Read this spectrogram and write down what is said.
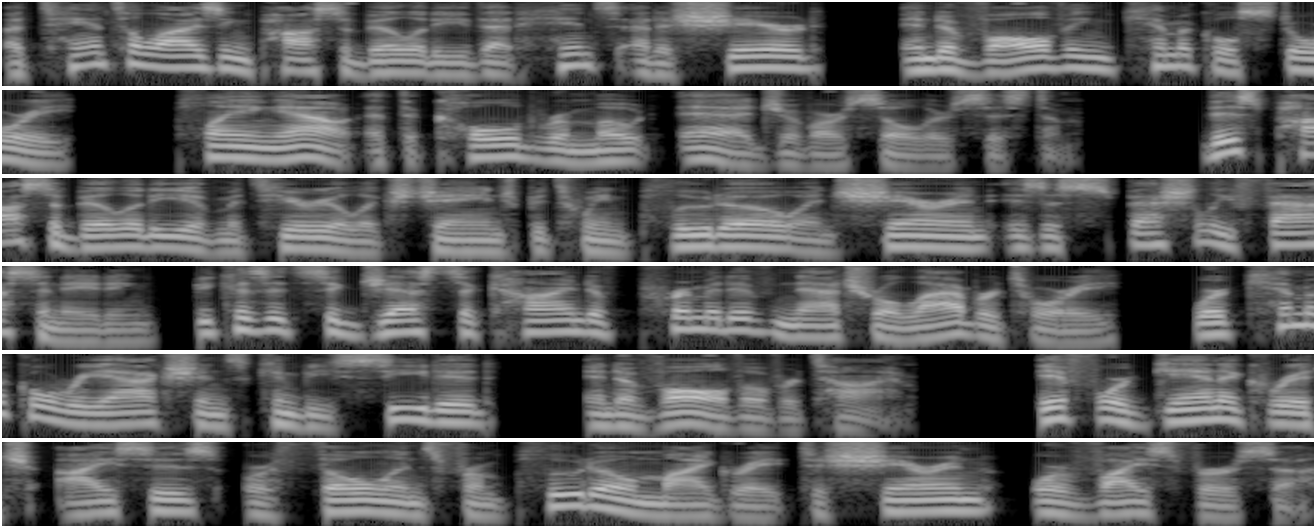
a tantalizing possibility that hints at a shared and evolving chemical story playing out at the cold remote edge of our solar system. This possibility of material exchange between Pluto and Charon is especially fascinating because it suggests a kind of primitive natural laboratory where chemical reactions can be seeded and evolve over time. If organic-rich ices or tholins from Pluto migrate to Charon or vice versa,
